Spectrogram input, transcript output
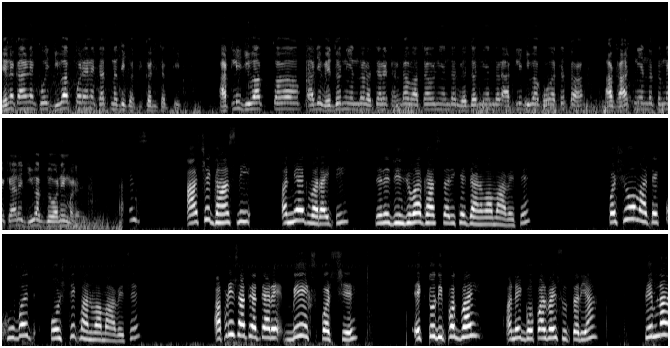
જેને કારણે કોઈ જીવાક પણ એને ટચ નથી કરી શકતી. આટલી જીવાક આજે વેધરની અંદર, અત્યારે ઠંડા વાતાવરણની અંદર, વેધરની અંદર આટલી જીવાક હોવા છતાં આ ઘાસની અંદર તમને ક્યારેય જીવાક જોવા નહીં મળે. આ છે ઘાસની અન્ય એક વેરાયટી જેને ઝીંઝવા ઘાસ તરીકે જાણવામાં આવે છે. પશુઓ માટે ખૂબ જ પૌષ્ટિક માનવામાં આવે છે. આપણી સાથે અત્યારે બે એક્સપર્ટ છે. એક તો દીપકભાઈ અને ગોપાલભાઈ સુતરિયા. તેમના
